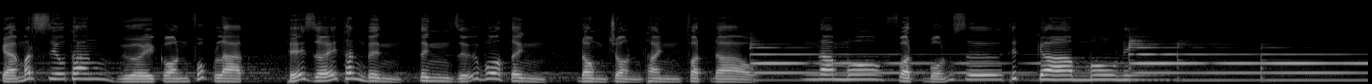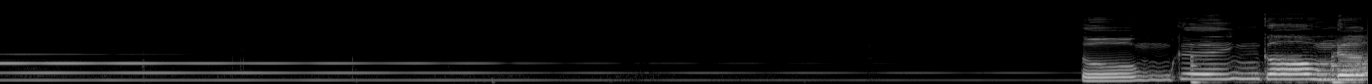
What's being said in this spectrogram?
kẻ mất siêu thăng, người còn phúc lạc, thế giới thân bình, tình giữ vô tình, đồng tròn thành Phật đạo. Nam mô Phật Bổn Sư Thích Ca Mâu Ni. Tụng kinh kính công đức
